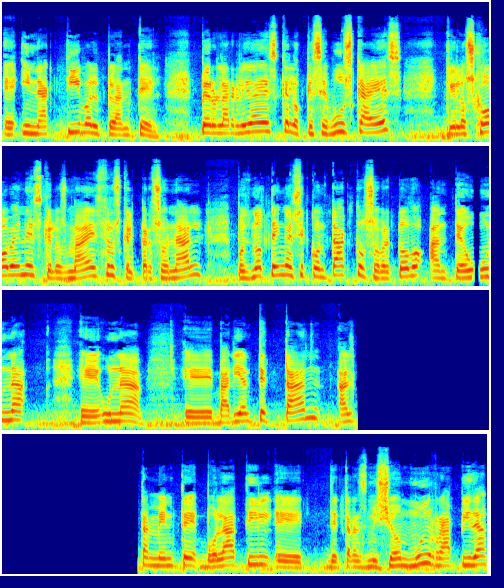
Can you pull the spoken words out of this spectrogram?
eh, inactivo el plantel. Pero la realidad es que lo que se busca es que los jóvenes, que los maestros, que el personal, pues no tenga ese contacto, sobre todo ante una, eh, una eh, variante tan alta volátil, eh, de transmisión muy rápida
